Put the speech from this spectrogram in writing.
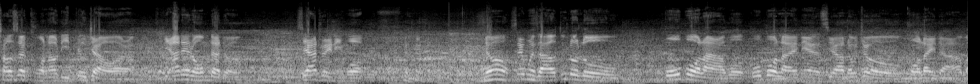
69လောက်ထိပြုတ်ကျသွားတာပြားတဲ့တော့မတတ်တော့ဆရာ training ပေါ့ no စိတ်ဝင်စားအောင်သူ့လိုလိုပိုးပေါ်လာတာပေါ့ပိုးပေါ်လာရင်ဆရာလုံးကျော်ခေါ်လိုက်တာအမ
